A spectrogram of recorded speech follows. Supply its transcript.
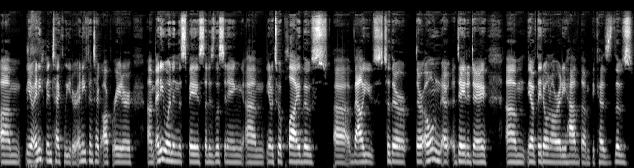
um, you know, any fintech leader, any fintech operator, um, anyone in the space that is listening, um, you know, to apply those uh, values to their their own day to day, you know, if they don't already have them, because those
